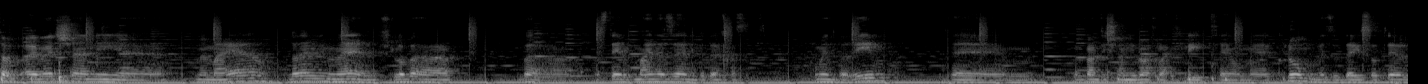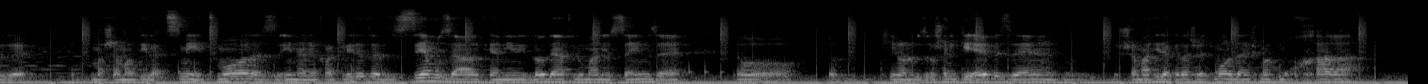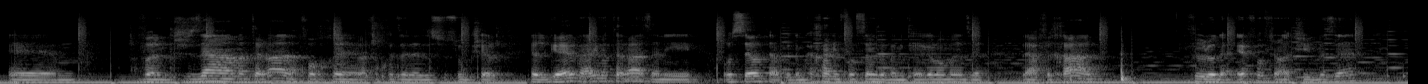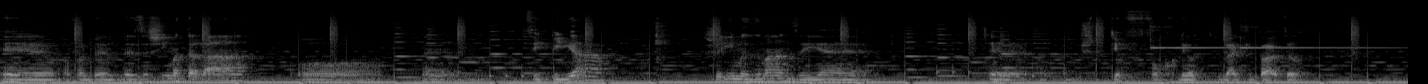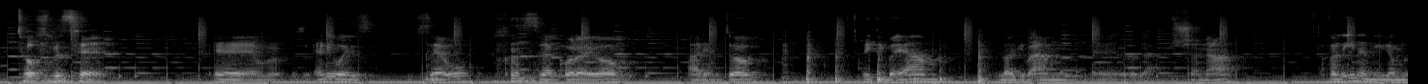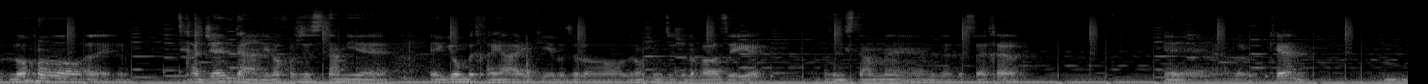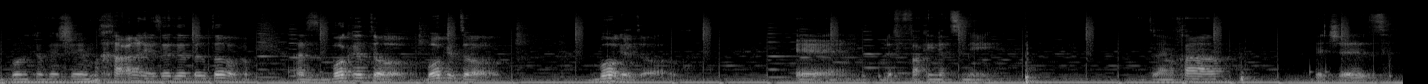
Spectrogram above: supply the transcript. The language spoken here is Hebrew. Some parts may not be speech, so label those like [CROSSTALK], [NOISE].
טוב, האמת שאני אה, ממהר, לא יודע אם אני ממהר, אני פשוט לא ב-state of mind הזה, אני בדרך לעשות כל מיני דברים, והבנתי שאני לא הולך להקליט היום אה, כלום, וזה די סותר אה, את מה שאמרתי לעצמי אתמול, אז הנה אני הולך להקליט את זה, וזה שיא מוזר, כי אני לא יודע אפילו מה אני עושה עם זה, או... כאילו, זה לא שאני גאה בזה, שמעתי את ההקלטה של אתמול, זה נשמע כמו חרא. אבל אני חושב שזו המטרה, להפוך, אה, להפוך את זה לאיזשהו סוג של הרגל, והיה לי מטרה, אז אני עושה אותה, וגם ככה אני מפרסם את זה, ואני כרגע לא אומר את זה לאף אחד, אפילו לא יודע איפה אפשר להקשיב לזה, אה, אבל באיזושהי מטרה, או אה, ציפייה, שעם הזמן זה יהיה, פשוט יהפוך להיות אולי טיפה יותר טוב בזה. אמ, anyways, זהו, [LAUGHS] זה הכל היום. היה לי טוב. הייתי בים, לא הייתי בים, אה, לא יודע, שנה. אבל הנה, אני גם לא... אה, צריך אג'נדה, אני לא יכול שזה סתם יהיה אה, יום בחיי, כאילו, זה לא, זה לא מה שאני רוצה שהדבר הזה יהיה. אז אני סתם מזיין את השכל. אבל כן, בואו נקווה שמחר אני אעשה את זה יותר טוב. אז בוקר טוב, בוקר טוב, בוקר טוב. אה, לפאקינג עצמי. נתראה מחר, ביצ'ז.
